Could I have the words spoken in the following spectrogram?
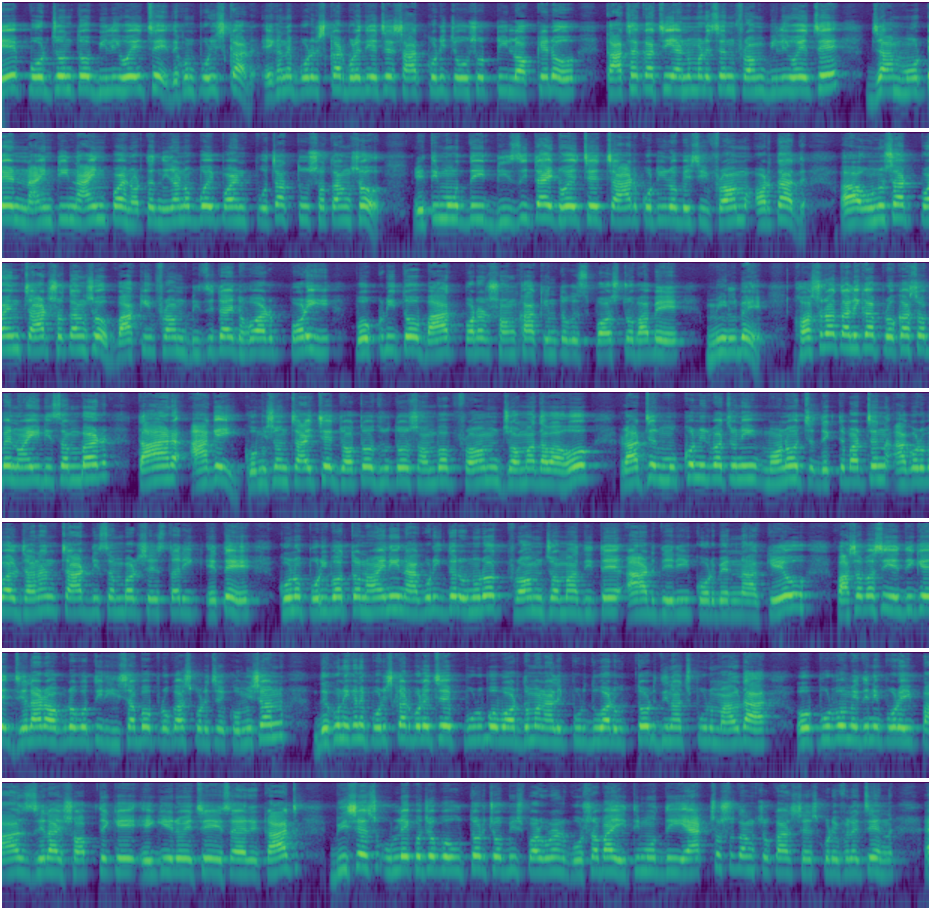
এ পর্যন্ত বিলি হয়েছে। দেখুন পরিষ্কার, এখানে পরিষ্কার বলে দিয়েছে, সাত কোটি চৌষট্টি লক্ষেরও কাছাকাছি অ্যানুমারেশন ফর্ম বিলি হয়েছে, যা মোটের নাইনটি নাইন পয়েন্ট অর্থাৎ নিরানব্বই পয়েন্ট পঁচাত্তর শতাংশ। ইতিমধ্যেই ডিজিটাইট হয়েছে চার কোটিরও বেশি ফর্ম অর্থাৎ উনষাট পয়েন্ট চার শতাংশ বাকি ফ্রম ডিজিটাইড হওয়ার পরই প্রকৃত বাদ পড়ার সংখ্যা কিন্তু স্পষ্টভাবে মিলবে। খসড়া তালিকা প্রকাশ হবে নয়ই ডিসেম্বর। তার আগেই কমিশন চাইছে যত দ্রুত সম্ভব ফর্ম জমা দেওয়া হোক। রাজ্যের মুখ্য নির্বাচনী মনোজ দেখতে পাচ্ছেন আগরওয়াল জানান, চার ডিসেম্বর শেষ তারিখ এতে কোনো পরিবর্তন হয়নি। নাগরিকদের অনুরোধ, ফর্ম জমা দিতে আর দেরি করবেন না কেউ। পাশাপাশি এদিকে জেলার অগ্রগতির হিসাবও প্রকাশ করেছে কমিশন। দেখুন, এখানে পরিষ্কার বলেছে, পূর্ব বর্ধমান, আলিপুরদুয়ার, উত্তর দিনাজপুর, মালদা ও পূর্ব মেদিনীপুর এই পাঁচ জেলায় সব থেকে এগিয়ে রয়েছে এসআইয়ের কাজ। বিশেষ উল্লেখযোগ্য উত্তর চব্বিশ পরগনার গোসাবায় ইতিমধ্যেই একশো শতাংশ কাজ শেষ করে ফেলেছেন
